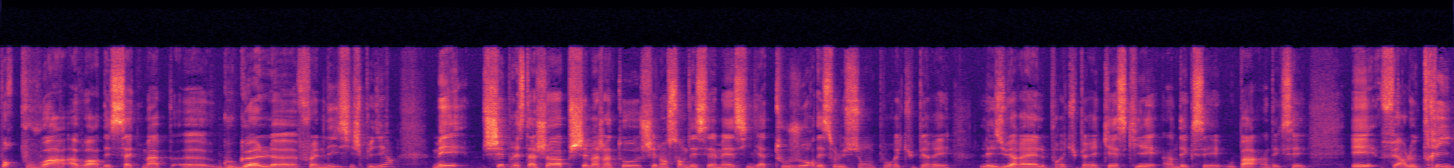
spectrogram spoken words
pour pouvoir avoir des sitemaps Google friendly, si je puis dire. Mais chez PrestaShop, chez Magento, chez l'ensemble des CMS, il y a toujours des solutions pour récupérer les URL, pour récupérer qu'est-ce qui est indexé ou pas indexé, et faire le tri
